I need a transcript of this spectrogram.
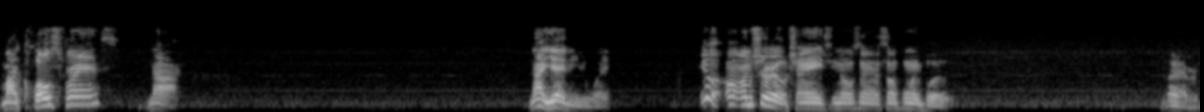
my close friends, nah, not yet anyway. It'll, I'm sure it'll change, you know what I'm saying, at some point, but whatever.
